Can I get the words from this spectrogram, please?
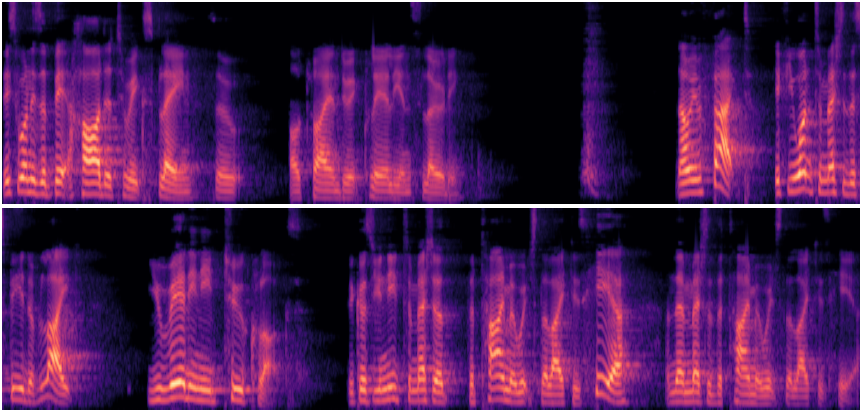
This one is a bit harder to explain, so I'll try and do it clearly and slowly. Now, in fact, if you want to measure the speed of light, you really need two clocks because you need to measure the time at which the light is here and then measure the time at which the light is here.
